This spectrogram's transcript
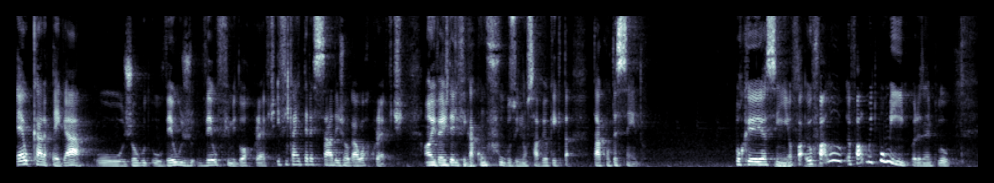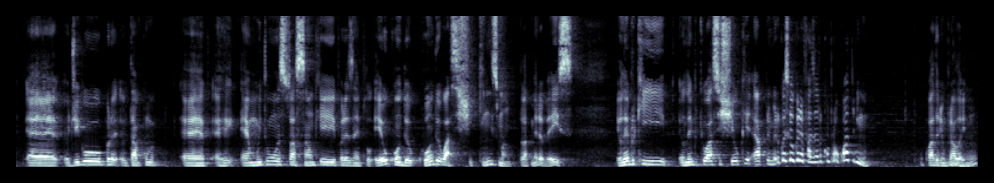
É o cara pegar o jogo, o, ver, o, ver o filme do Warcraft e ficar interessado em jogar Warcraft, ao invés dele ficar confuso e não saber o que, que tá, acontecendo. Porque, assim, eu, fa eu, falo, eu falo muito por mim, por exemplo. É, eu digo, eu tava com. É, é, é, muito uma situação que, por exemplo, eu quando, eu quando eu assisti Kingsman pela primeira vez, eu lembro que eu lembro que eu assisti o que a primeira coisa que eu queria fazer era comprar o quadrinho, o quadrinho para uhum. ler.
